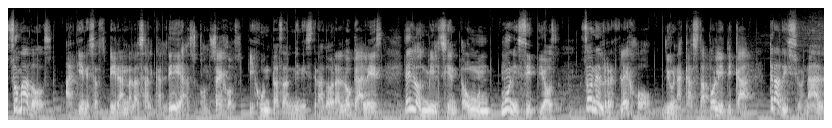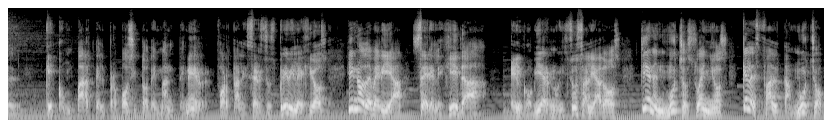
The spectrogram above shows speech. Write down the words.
sumados a quienes aspiran a las alcaldías, consejos y juntas administradoras locales en los 1101 municipios, son el reflejo de una casta política tradicional que comparte el propósito de mantener, fortalecer sus privilegios y no debería ser elegida. El gobierno y sus aliados tienen muchos sueños que les falta mucho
